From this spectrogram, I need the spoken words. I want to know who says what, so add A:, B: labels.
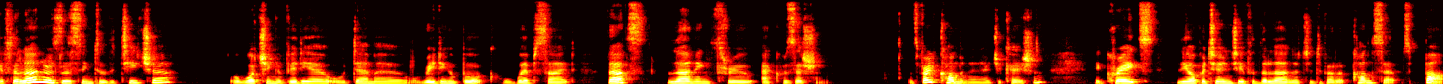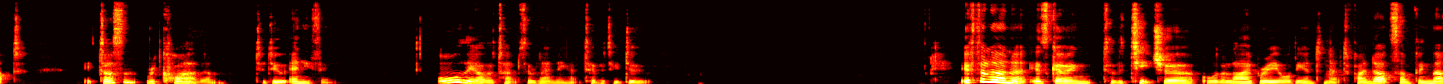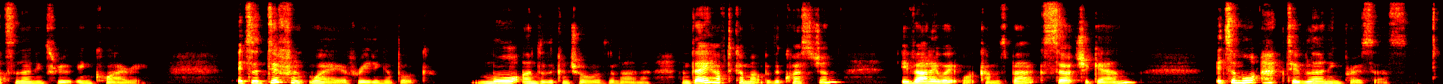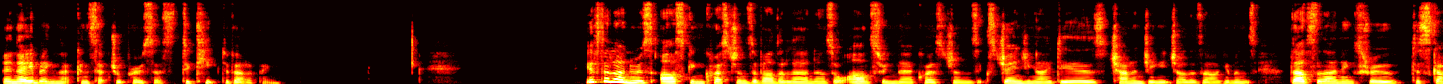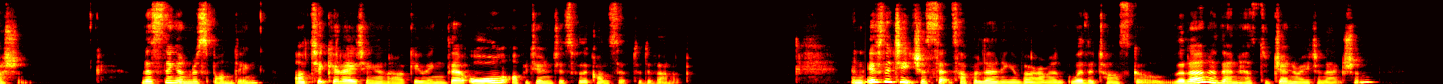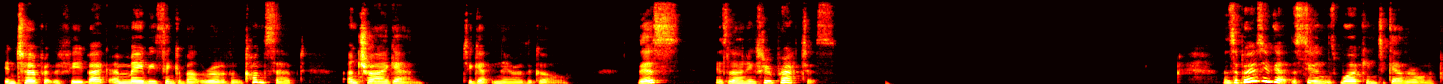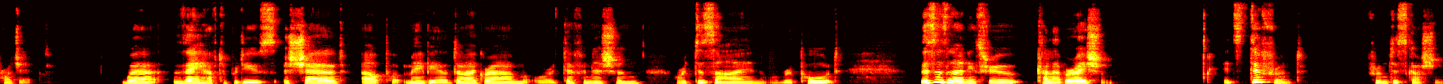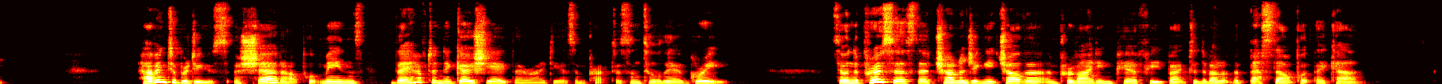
A: If the learner is listening to the teacher, or watching a video or demo, or reading a book or website, that's learning through acquisition. It's very common in education. It creates the opportunity for the learner to develop concepts, but it doesn't require them to do anything. All the other types of learning activity do. If the learner is going to the teacher or the library or the internet to find out something, that's learning through inquiry. It's a different way of reading a book, more under the control of the learner. And they have to come up with a question, evaluate what comes back, search again. It's a more active learning process, enabling that conceptual process to keep developing. If the learner is asking questions of other learners or answering their questions, exchanging ideas, challenging each other's arguments, that's learning through discussion. Listening and responding, articulating and arguing, they're all opportunities for the concept to develop. And if the teacher sets up a learning environment with a task goal, the learner then has to generate an action, interpret the feedback, and maybe think about the relevant concept and try again to get nearer the goal. This is learning through practice. And suppose you get the students working together on a project where they have to produce a shared output, maybe a diagram or a definition or a design or report. This is learning through collaboration. It's different from discussion. Having to produce a shared output means they have to negotiate their ideas in practice until they agree so in the process, they're challenging each other and providing peer feedback to develop the best output they can.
